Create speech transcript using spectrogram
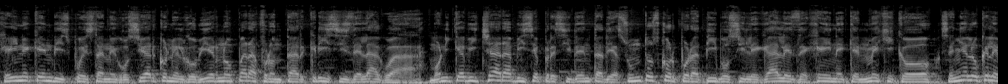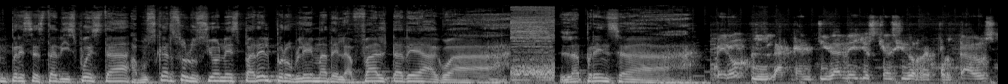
Heineken dispuesta a negociar con el gobierno para afrontar crisis del agua. Mónica Bichara, vicepresidenta de Asuntos Corporativos y Legales de Heineken México, señaló que la empresa está dispuesta a buscar soluciones para el problema de la falta de agua. La prensa. Pero la cantidad de ellos que han sido reportados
